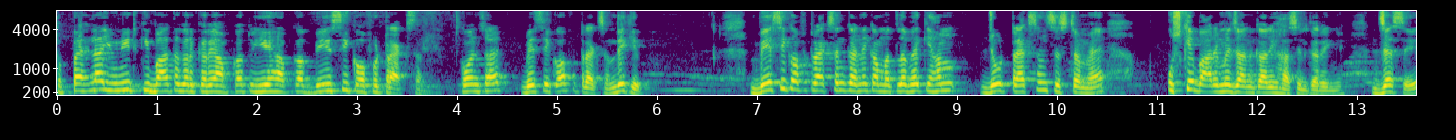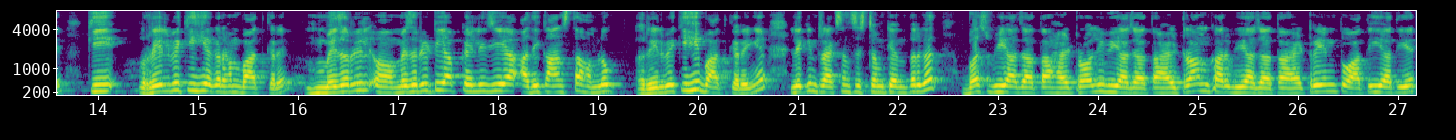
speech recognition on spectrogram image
तो पहला यूनिट की बात अगर करें आपका तो ये है आपका बेसिक ऑफ़ ट्रैक्शन कौन सा है? बेसिक ऑफ़ ट्रैक्शन देखिए बेसिक ऑफ़ ट्रैक्शन करने का मतलब है कि हम जो ट्रैक्शन सिस्टम है उसके बारे में जानकारी हासिल करेंगे। जैसे कि रेलवे की ही अगर हम बात करें, मेजोरी मेजोरिटी आप कह लीजिए अधिकांशता हम लोग रेलवे की ही बात करेंगे, लेकिन ट्रैक्शन सिस्टम के अंतर्गत बस भी आ जाता है, ट्रॉली भी आ जाता है, ट्राम कार भी आ जाता है, ट्रेन तो आती ही आती है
